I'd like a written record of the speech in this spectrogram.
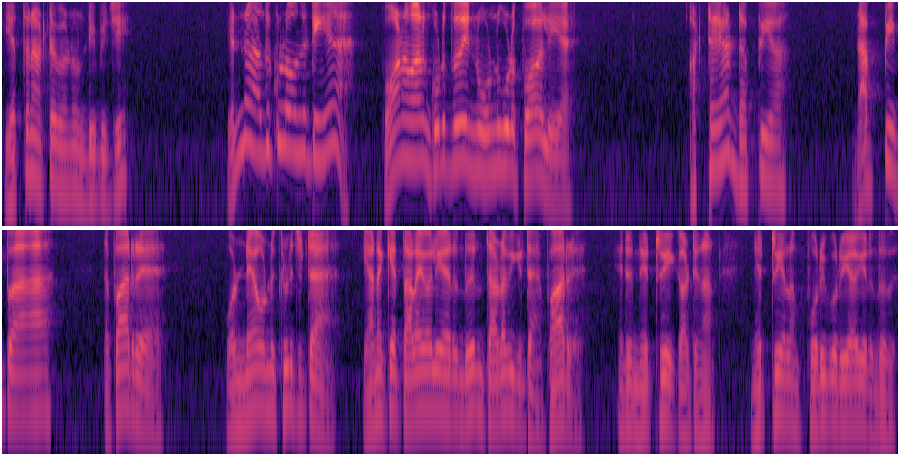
எத்தனை அட்டை வேணும் டிபிஜி? என்ன அதுக்குள்ளே வந்துட்டீங்க? போன வாரம் கொடுத்ததே இன்னும் ஒன்று கூட போகலையே. அட்டையா டப்பியா? டப்பிப்பா. இந்த பாரு ஒன்றே ஒன்று கிழிச்சிட்டேன். எனக்கே தலைவலியாக இருந்ததுன்னு தடவிக்கிட்டேன். பாரு என்று நெற்றியை காட்டினான். நெற்றியெல்லாம் பொறி பொறியாக இருந்தது.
